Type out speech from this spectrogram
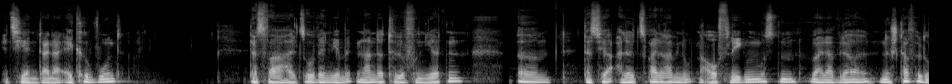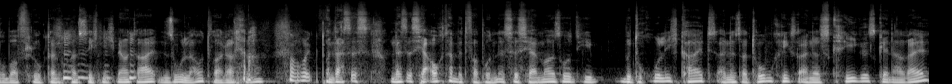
jetzt hier in deiner Ecke wohnt, das war halt so, wenn wir miteinander telefonierten, ähm, dass wir alle zwei, drei Minuten auflegen mussten, weil da wieder eine Staffel drüber flog. Dann konntest du dich nicht mehr unterhalten. So laut war das. Ne? verrückt. Und das ist, und das ist ja auch damit verbunden. Es ist ja immer so die Bedrohlichkeit eines Atomkriegs, eines Krieges generell.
